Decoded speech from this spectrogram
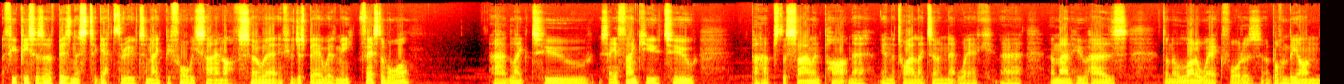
A few pieces of business to get through tonight before we sign off, so uh, if you'll just bear with me. First of all, I'd like to say a thank you to perhaps the silent partner in the Twilight Zone network, uh, a man who has done a lot of work for us above and beyond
